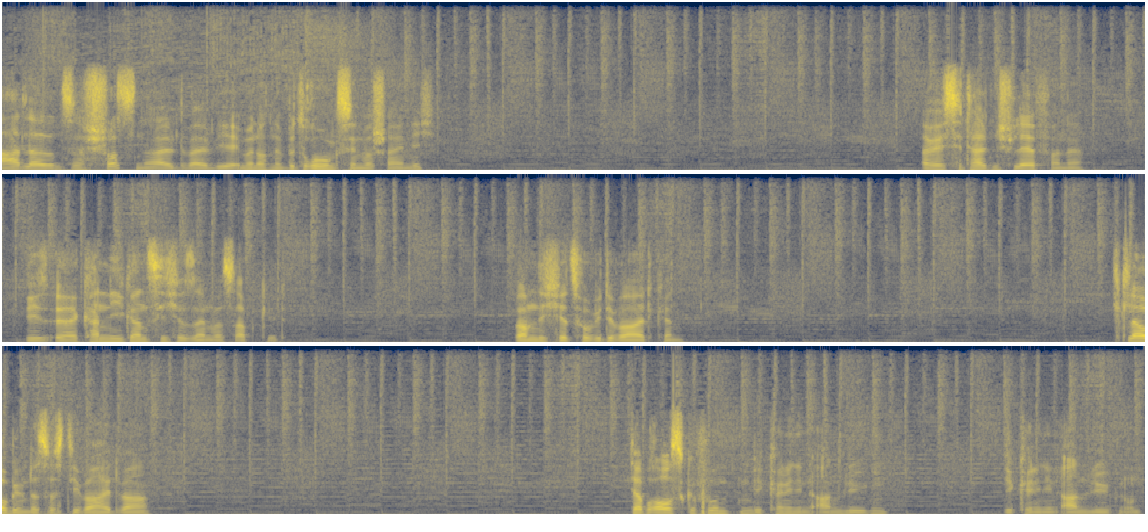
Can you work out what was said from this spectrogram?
Adler hat uns erschossen halt, weil wir immer noch eine Bedrohung sind wahrscheinlich. Aber wir sind halt ein Schläfer, ne? Er kann nie ganz sicher sein, was abgeht. Vor allem nicht jetzt, wo wir die Wahrheit kennen. Ich glaube ihm, dass das die Wahrheit war. Ich habe rausgefunden, wir können ihn anlügen. Wir können ihn anlügen und,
